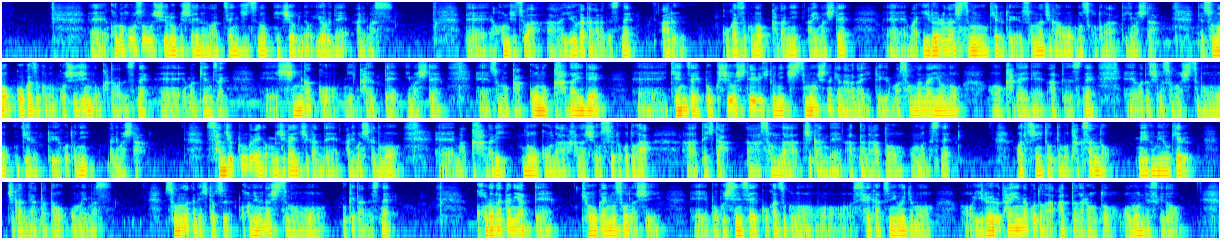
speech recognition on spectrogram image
えー、この放送を収録しているのは前日の日曜日の夜であります。で、本日は夕方からですね、あるご家族の方に会いまして、えー、まあ、いろいろな質問を受けるというそんな時間を持つことができました。でそのご家族のご主人の方はですね、えー、まあ、現在進学校に通っていましてえその学校の課題でえ現在牧師をしている人に質問しなきゃならないという、まあ、そんな内容の課題であってですねえ私がその質問を受けるということになりました。30分ぐらいの短い時間でありましたけども、えー、まあ、かなり濃厚な話をすることができたあそんな時間であったなと思うんですね。私にとってもたくさんの恵みを受ける時間であったと思います。その中で一つこのような質問を受けたんですね。コロナ禍にあって教会もそうだし、えー、牧師先生ご家族の生活においてもいろいろ大変なことがあっただろうと思うんですけど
